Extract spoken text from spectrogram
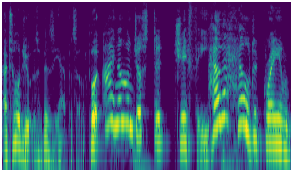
I told you it was a busy episode. But hang on just a jiffy. How the hell did Graham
